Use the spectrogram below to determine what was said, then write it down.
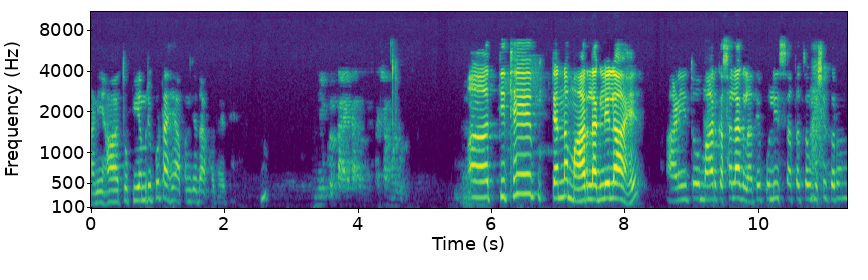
आणि हा तो पी एम रिपोर्ट आहे आपण जे दाखवत आहे ते. तिथे त्यांना मार लागलेला आहे. आणि तो मार कसा लागला ते पोलीस आता चौकशी करून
